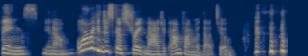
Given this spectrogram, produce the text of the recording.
things, you know, or we can just go straight magic. I'm fine with that too.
